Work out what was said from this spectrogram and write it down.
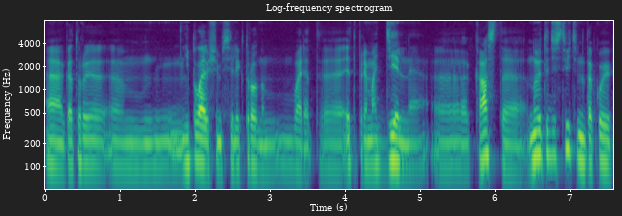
э, которые эм, не плавящимся электродом варят. Э, это прям отдельная э, каста. Но это действительно такой...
